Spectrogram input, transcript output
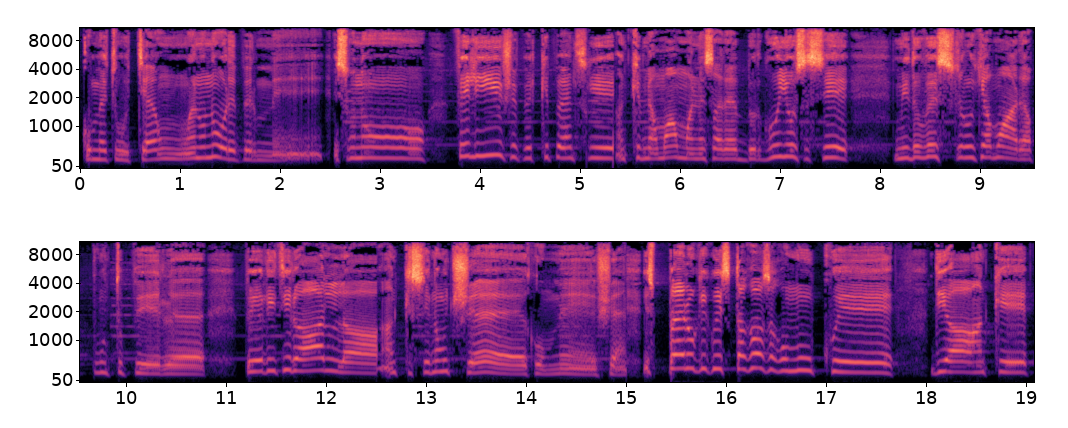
come tutti. È un, è un onore per me. Sono felice perché penso che anche mia mamma ne sarebbe orgogliosa se mi dovessero chiamare appunto per, per ritirarla, anche se non c'è, con me c'è. E spero che questa cosa comunque dia anche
